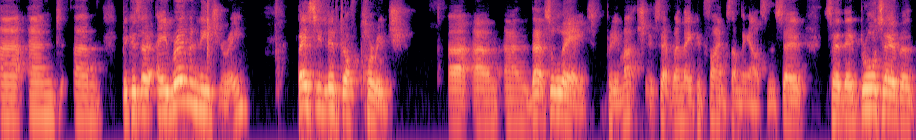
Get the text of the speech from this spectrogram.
uh, and um, because a, a Roman legionary basically lived off porridge uh, and, and, that's all they ate pretty much, except when they could find something else. And so, so they brought over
